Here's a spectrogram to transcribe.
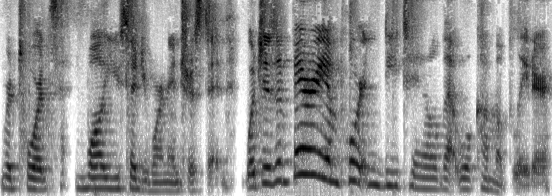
retorts well you said you weren't interested which is a very important detail that will come up later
